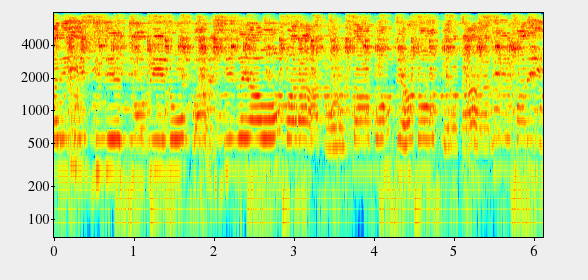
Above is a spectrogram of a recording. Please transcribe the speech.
મારી જીજે ચોવીનું પારસી ગયાઓ મારા દોડતામો બહેનો કરનારી મારી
